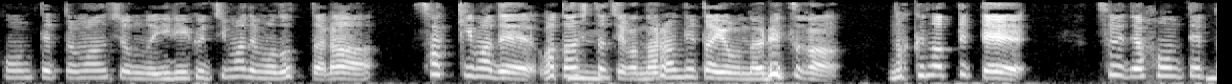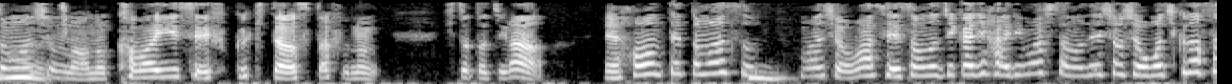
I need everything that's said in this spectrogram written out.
ホーンテッドマンションの入り口まで戻ったら、さっきまで私たちが並んでたような列がなくなってて、それでホーンテッドマンションのあの可愛い制服着たスタッフの人たちが、え、ホーンテッドマンションうんマンションは清掃の時間に入りましたので、少々お待ちくださ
